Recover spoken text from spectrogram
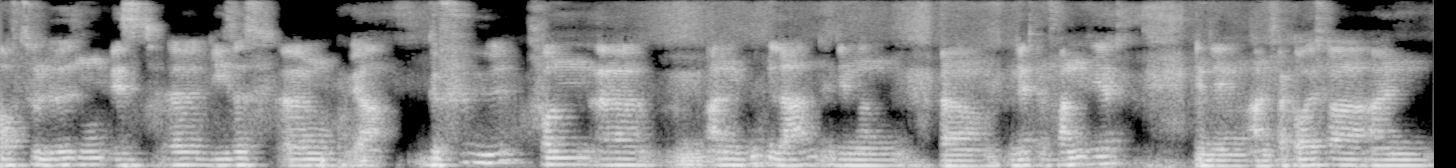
aufzulösen, ist äh, dieses ähm, ja, Gefühl von äh, einem guten Laden, in dem man äh, nett empfangen wird, in dem ein Verkäufer einen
